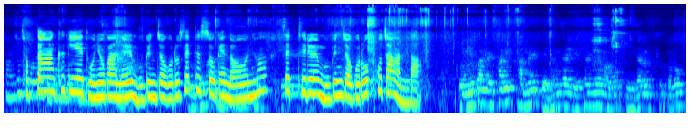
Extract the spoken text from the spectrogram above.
관속도를 적당한 크기의 도뇨관을 무균적으로 세트 속에 넣은 후 세트를 무균적으로 포장한다. 동요관을 삽입함을 대상자에게 설명하고 긴장을 풀도록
